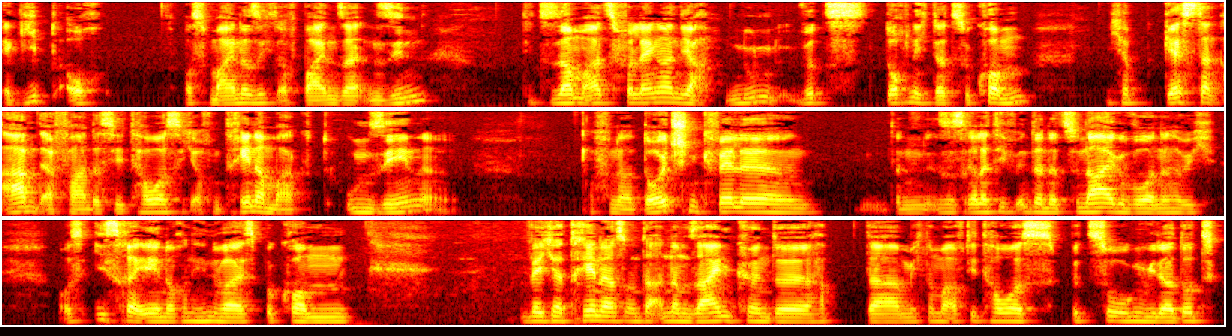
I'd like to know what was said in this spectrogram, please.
ergibt auch aus meiner Sicht auf beiden Seiten Sinn, die Zusammenarbeit zu verlängern. Ja, nun wird es doch nicht dazu kommen. Ich habe gestern Abend erfahren, dass die Towers sich auf dem Trainermarkt umsehen. Äh, von einer deutschen Quelle. Dann ist es relativ international geworden. Dann habe ich aus Israel noch einen Hinweis bekommen, welcher Trainer es unter anderem sein könnte. Habe da mich nochmal auf die Towers bezogen, wieder dort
